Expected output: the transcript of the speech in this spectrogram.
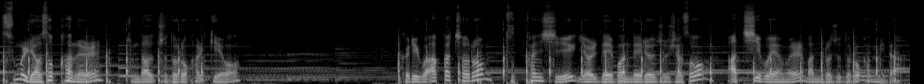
26칸을 좀 놔주도록 할게요. 그리고 아까처럼 두 칸씩 14번 내려주셔서 아치 모양을 만들어주도록 합니다.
